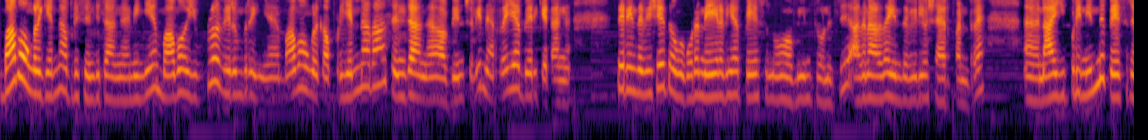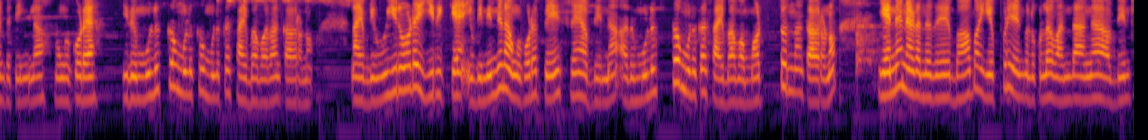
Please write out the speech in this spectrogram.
பாபா உங்களுக்கு என்ன அப்படி செஞ்சுட்டாங்க? நீங்கள் ஏன் பாபா இவ்வளோ விரும்புகிறீங்க பாபா உங்களுக்கு அப்படி என்ன தான் செஞ்சாங்க அப்படின்னு சொல்லி நிறைய பேர் கேட்டாங்க. சரி இந்த விஷயத்த உங்கள் கூட நேரடியாக பேசணும் அப்படின்னு தோணுச்சு. அதனால தான் இந்த வீடியோ ஷேர் பண்ணுறேன் நான் இப்படி நின்று பேசுகிறேன் பார்த்தீங்களா உங்கள் கூட. இது முழுக்க முழுக்க முழுக்க சாய்பாபா தான் காரணம். நான் இப்படி உயிரோட இருக்கேன் இப்படி நின்று நான் அவங்க கூட பேசுகிறேன் அப்படின்னா அது முழுக்க முழுக்க சாய்பாபா மட்டும்தான் காரணம். என்ன நடந்தது? பாபா எப்படி எங்களுக்குள்ளே வந்தாங்க? அப்படின்ற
